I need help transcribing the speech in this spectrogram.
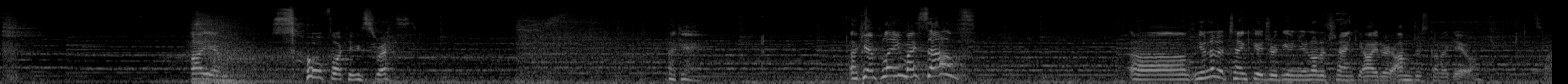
I am so fucking stressed. Okay. I can't blame myself! Um, you're not a tanky Dragoon, you're not a tanky either. I'm just gonna go. It's fine.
